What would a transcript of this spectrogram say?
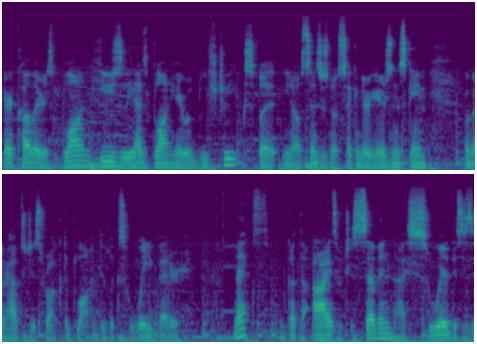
Hair color is blonde. He usually has blonde hair with blue streaks, but you know, since there's no secondary hairs in this game, we're gonna have to just rock the blonde. It looks way better. Next, we've got the eyes, which is seven. I swear this is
